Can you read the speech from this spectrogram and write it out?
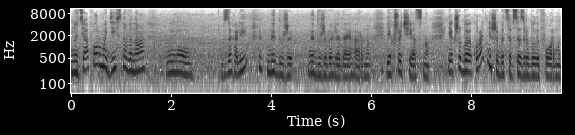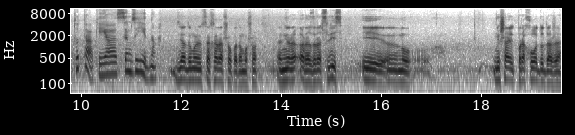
Ну ця форма дійсно вона ну, взагалі не дуже, не дуже виглядає гарно, якщо чесно. Якщо би акуратніше би це все зробили форму, то так, я з цим згідна. Я думаю, це хорошо, тому що вони розрослись і ну, мішають проходу даже.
